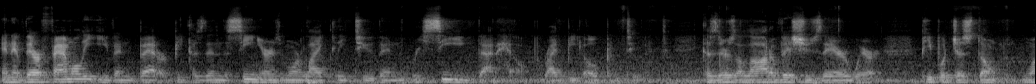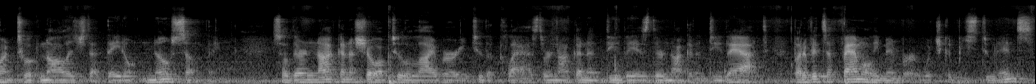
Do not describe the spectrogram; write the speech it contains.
And if they're family, even better, because then the senior is more likely to then receive that help, right? Be open to it. Because there's a lot of issues there where people just don't want to acknowledge that they don't know something. So they're not going to show up to the library, to the class. They're not going to do this. They're not going to do that. But if it's a family member, which could be students,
